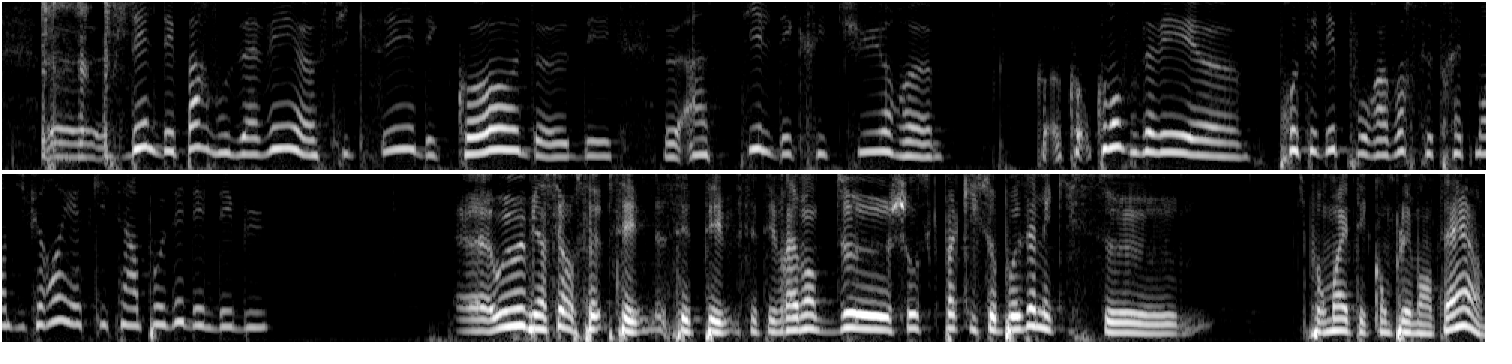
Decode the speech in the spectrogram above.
dès le départ, vous avez fixé des codes, des, un style d'écriture comment vous avez euh, procédé pour avoir ce traitement différent et est-ce qu'il s'est imposé dès le début? Euh, oui, oui, bien sûr. C'était vraiment deux choses, pas qui s'opposaient, mais qui, se, qui pour moi étaient complémentaires.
